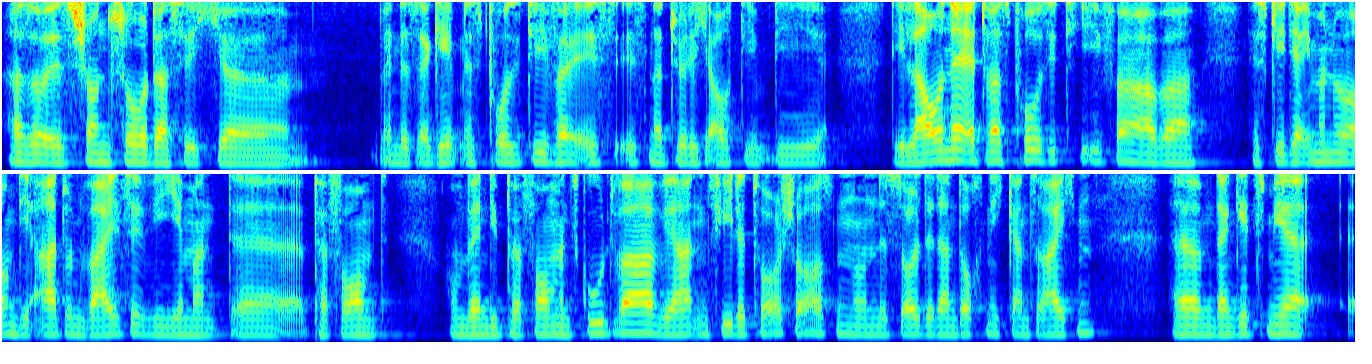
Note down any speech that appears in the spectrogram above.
Also ist schon so, dass ich äh, wenn das Ergebnis positiver ist, ist natürlich auch die, die, die Laune etwas positiver, aber es geht ja immer nur um die Art und Weise, wie jemand äh, performt. Und wenn die Performance gut war, wir hatten viele Torchancen und es sollte dann doch nicht ganz reichen, ähm, dann geht's mir äh,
